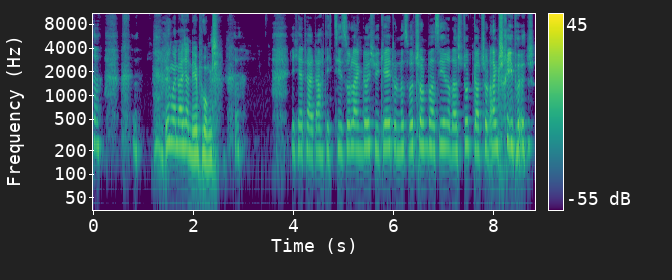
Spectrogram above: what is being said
irgendwann war ich an dem Punkt. Ich hätte halt gedacht, ich ziehe so lange durch, wie geht, und es wird schon passieren, dass Stuttgart schon angeschrieben ist.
